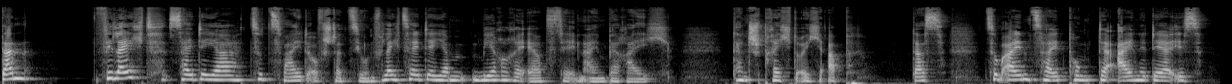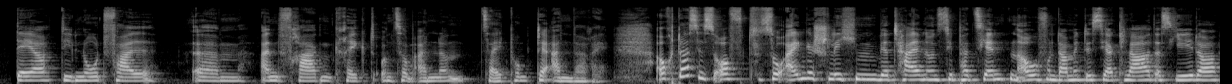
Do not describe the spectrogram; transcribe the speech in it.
Dann vielleicht seid ihr ja zu zweit auf Station, vielleicht seid ihr ja mehrere Ärzte in einem Bereich. Dann sprecht euch ab, dass zum einen Zeitpunkt der eine der ist, der die Notfall ähm, Anfragen kriegt und zum anderen Zeitpunkt der andere. Auch das ist oft so eingeschlichen. Wir teilen uns die Patienten auf und damit ist ja klar, dass jeder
